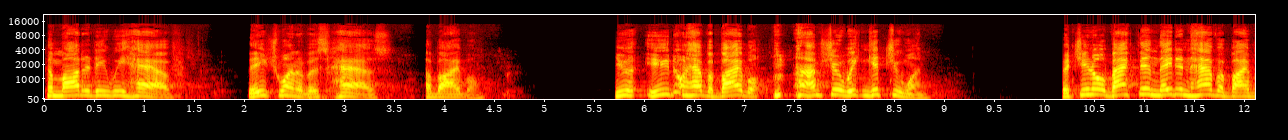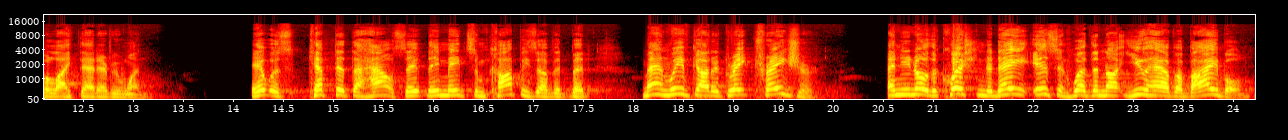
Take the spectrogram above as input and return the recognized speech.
commodity we have? That each one of us has a Bible. You, you don't have a Bible, I'm sure we can get you one. But you know, back then they didn't have a Bible like that, everyone. It was kept at the house. They, they made some copies of it, but man, we've got a great treasure. And you know, the question today isn't whether or not you have a Bible.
